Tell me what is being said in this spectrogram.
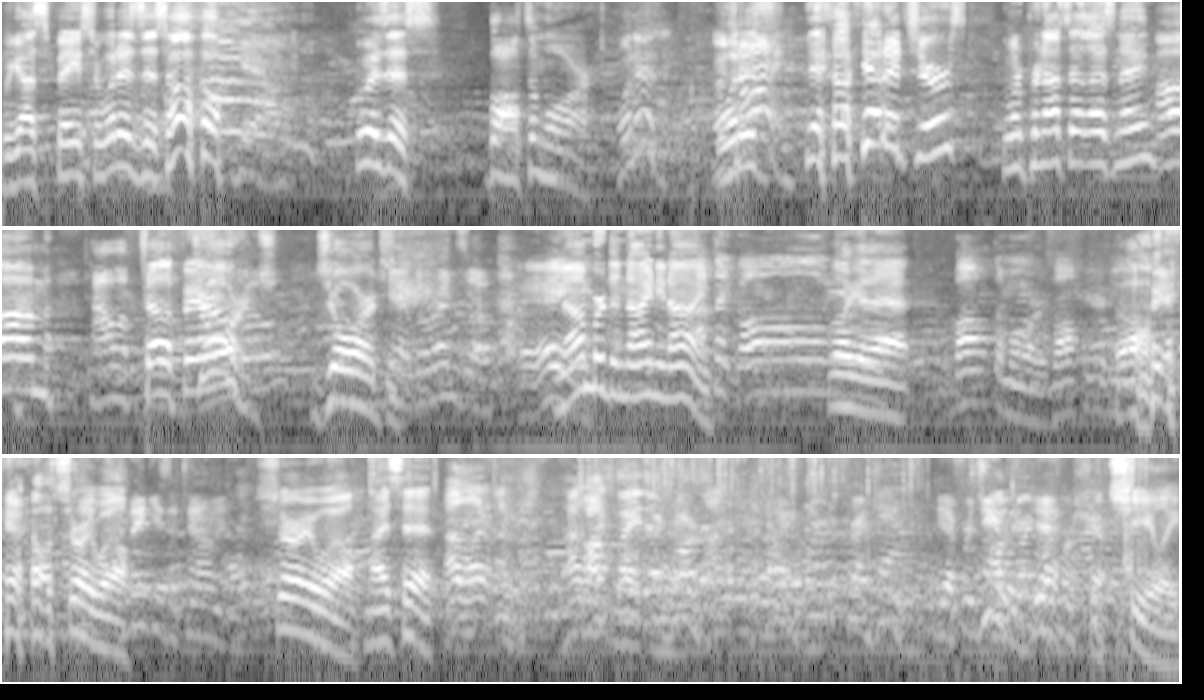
We got Spacer. What is this? Oh, Yeah. who is this? Baltimore. What is it? What is? mine. Yeah, yeah, that's yours. You want to pronounce that last name? Um, Taliaferro. George. George. Yeah, Lorenzo. hey, Number to I 99. think all Look at that. Baltimore's off your hands. Oh yeah, oh, sure he will. I will. think he's Italian. Sure he will. Nice hit. I like. I, I like say that Baltimore. Yeah, for Geely. Yeah. Chile.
